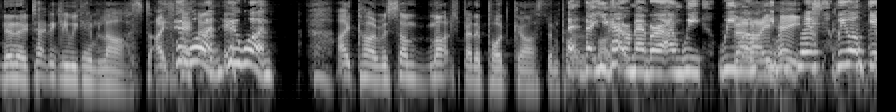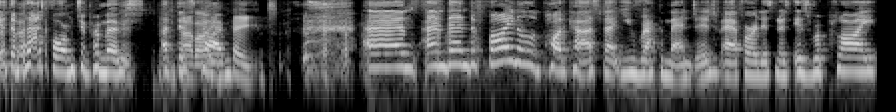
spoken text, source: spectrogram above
No, no, technically we came last. I Who won? Who won? I can't. Was some much better podcast than That, that you can't remember, and we we That won't, I we, won't hate. give, we won't give the platform to promote at this that time. I hate. Um, and then the final podcast that you recommended uh, for our listeners is Reply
